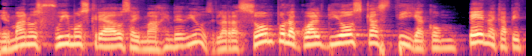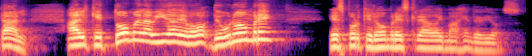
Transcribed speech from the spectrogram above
Hermanos, fuimos creados a imagen de Dios. La razón por la cual Dios castiga con pena capital al que toma la vida de, un hombre es porque el hombre es creado a imagen de Dios.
